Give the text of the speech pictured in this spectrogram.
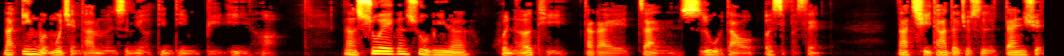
那英文目前他们是没有定定比例哈。那数 A 跟数 B 呢，混合题大概占十五到二十 percent。那其他的就是单选、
